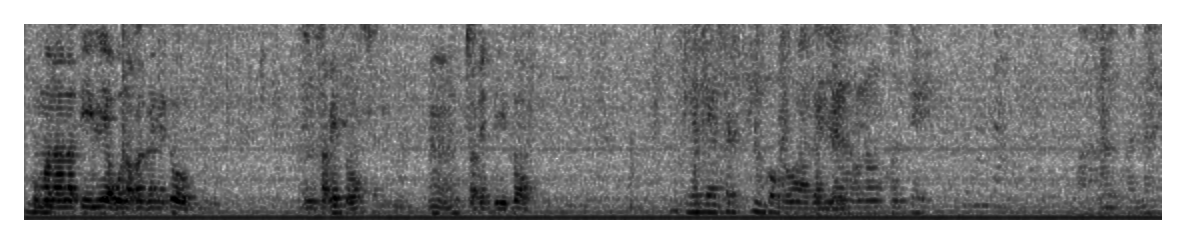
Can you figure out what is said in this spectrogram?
kung mananatili ako nakaganito, yung sakit oh. Mm, sakit dito. Letter C. Gumaganyan ako ng konti. Mahal pa na eh.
